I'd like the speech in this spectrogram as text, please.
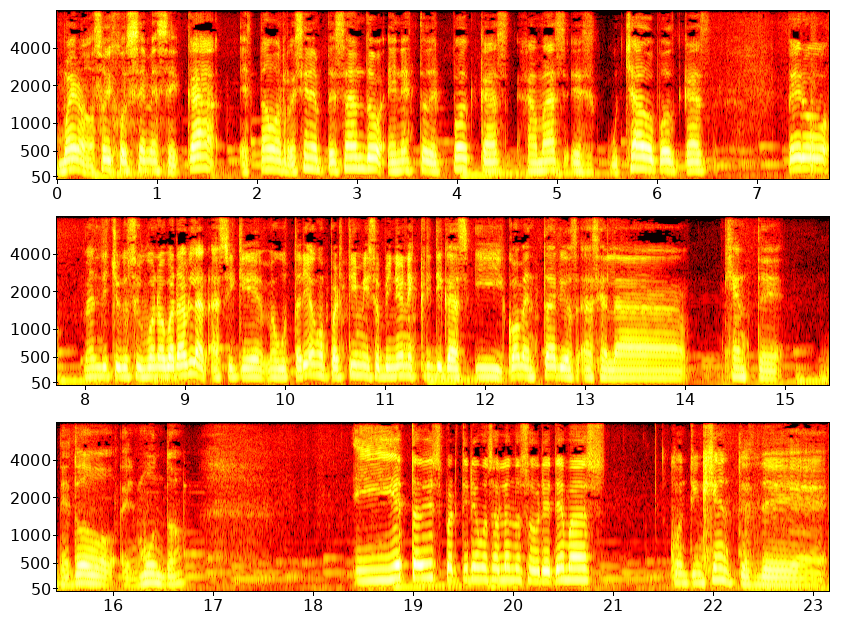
Bueno, soy José MSK, estamos recién empezando en esto del podcast, jamás he escuchado podcast, pero me han dicho que soy bueno para hablar, así que me gustaría compartir mis opiniones críticas y comentarios hacia la gente de todo el mundo. Y esta vez partiremos hablando sobre temas contingentes de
